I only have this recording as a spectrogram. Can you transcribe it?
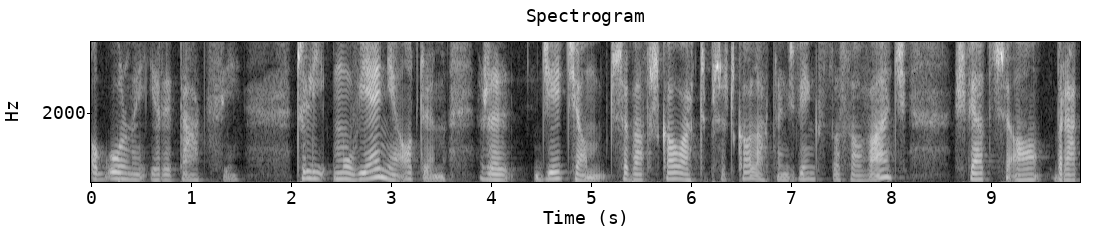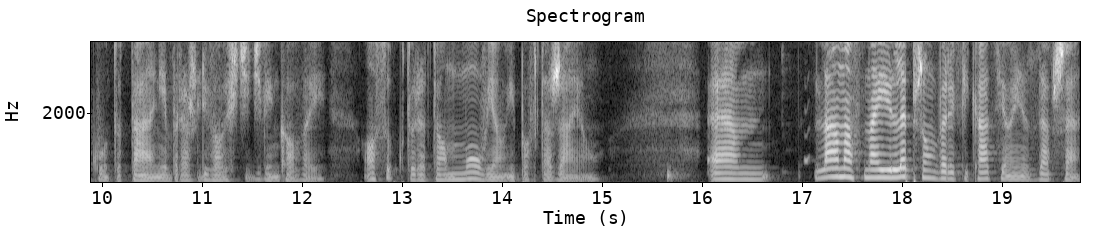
ogólnej irytacji. Czyli mówienie o tym, że dzieciom trzeba w szkołach czy przedszkolach ten dźwięk stosować, świadczy o braku totalnie wrażliwości dźwiękowej osób, które to mówią i powtarzają. Dla nas najlepszą weryfikacją jest zawsze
